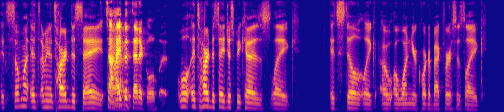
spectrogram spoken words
it's so much. It's. I mean, it's hard to say. It's a uh, hypothetical, but Well, it's hard to say just because like it's still like a, a one year quarterback versus like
